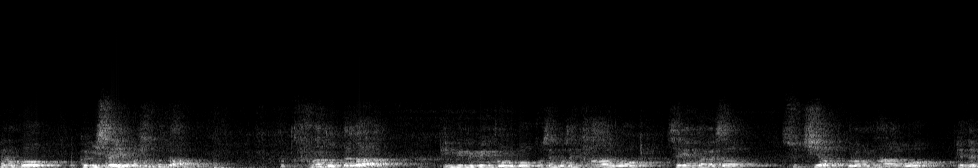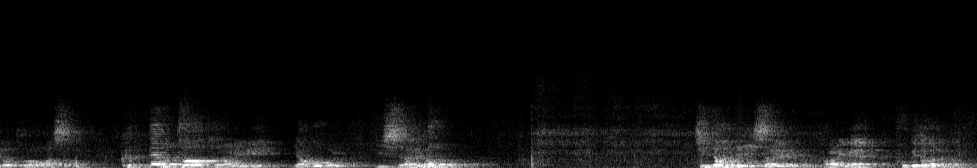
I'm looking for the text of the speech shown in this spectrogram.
해놓고 그 이스라엘 이름을 한 번도 안 부르고 또 가만 뒀다가 빙빙빙빙 돌고 고생고생 다 하고 세계 땅에서 수치와 부끄러움을 다 하고 베델로 돌아와서 그때부터 하나님이 야곱을 이스라엘로 부릅니다. 진정한 이제 이스라엘이 되고 하나님의 후계자가 된 겁니다.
